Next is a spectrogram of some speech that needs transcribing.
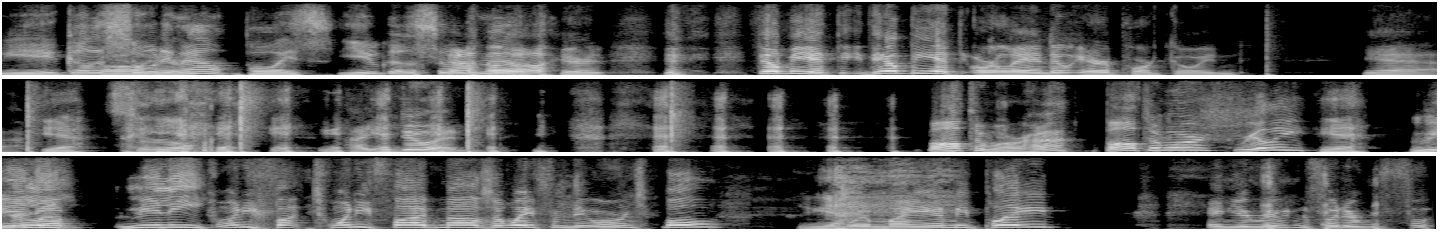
You got to Oh, sort him here. out, boys. You got to sort him I'll out. hear it. They'll be at the they'll be at Orlando Airport going, yeah. Yeah. Serle, how you doing? Baltimore, huh? Baltimore? Really? Yeah. Really? Really? 25, 25 miles away from the Orange Bowl Yeah. where Miami played? And you're rooting for the for,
